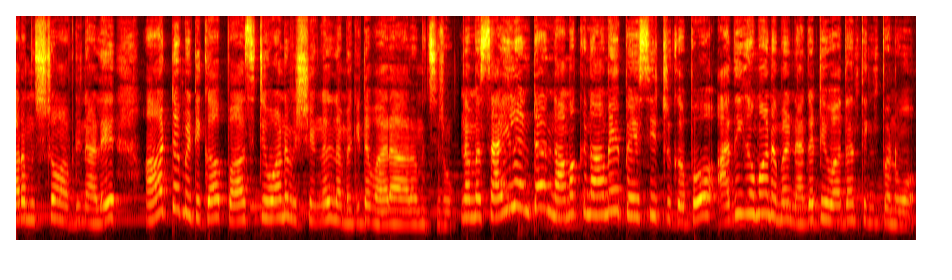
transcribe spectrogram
ஆரம்பிச்சிட்டோம் அப்படின்னாலே ஆட்டோமேட்டிக்காக பாசிட்டிவான விஷயங்கள் நம்ம வர ஆரம்பிச்சிடும் நம்ம சைலண்டா நமக்கு நாமே பேசிகிட்டு இருக்கப்போ அதிகமாக நம்ம நெகட்டிவாக தான் திங்க் பண்ணுவோம்.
